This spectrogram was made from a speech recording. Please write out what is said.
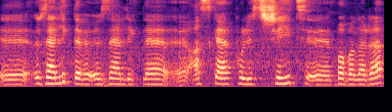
e, özellikle ve özellikle e, asker, polis, şehit e, babalara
